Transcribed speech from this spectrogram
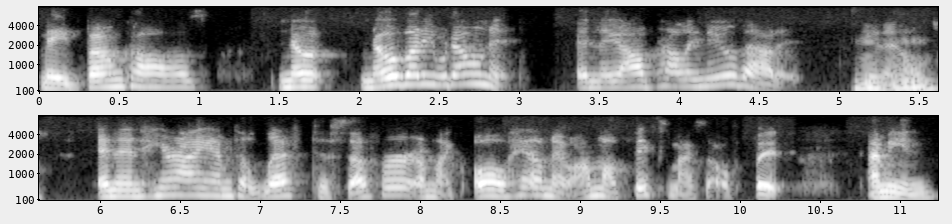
made phone calls. No, nobody would own it and they all probably knew about it, you mm-hmm. know. And then here I am to left to suffer. I'm like, oh hell no, I'm gonna fix myself. But I mean,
